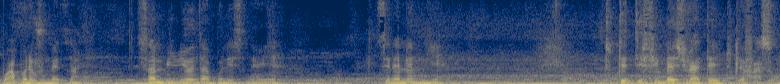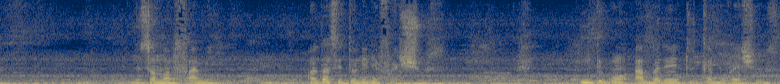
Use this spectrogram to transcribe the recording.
Bon, abonnez-vous maintenant. 100 millions d'abonnés, ce n'est rien. Ce n'est même rien. Tout était filmé sur la terre de toutes les façons. Nous sommes en famille. On doit se donner les vraies choses. Nous devons abandonner toutes les mauvaises choses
